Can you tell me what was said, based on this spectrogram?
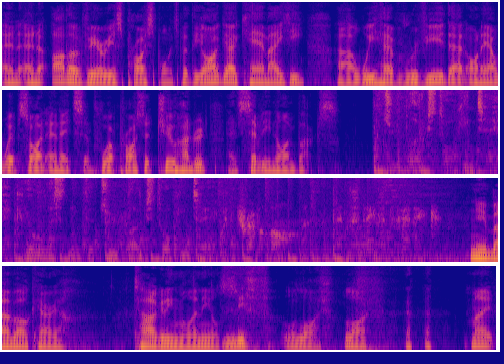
and and other various price points. But the iGo Cam 80, uh, we have reviewed that on our website, and it's a price at 279 bucks. Two Blokes Talking Tech. You're listening to Two Blokes Talking Tech with Trevor Long and Stephen Fenech. New mobile carrier targeting millennials. Life or life? Life. Mate,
